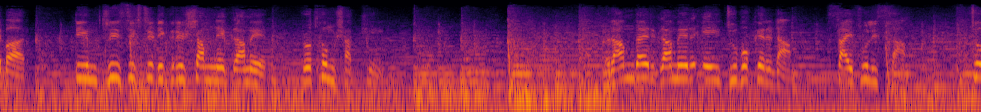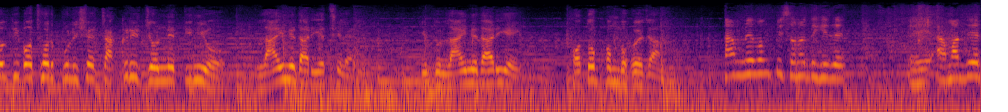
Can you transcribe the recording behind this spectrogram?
এবার টিম থ্রি সিক্সটি ডিগ্রির সামনে গ্রামের প্রথম সাক্ষী। রামদাইর গ্রামের এই যুবকের নাম সাইফুল ইসলাম। চলতি বছর পুলিশের চাকরির জন্য তিনিও লাইনে দাঁড়িয়েছিলেন। কিন্তু লাইনে দাঁড়িয়ে হতভম্ব হয়ে যান সামনে এবং পিছনে দেখি যে এই আমাদের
